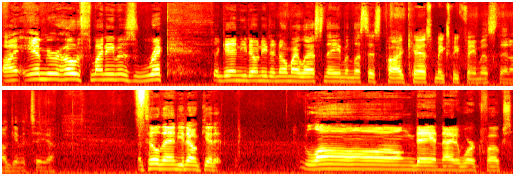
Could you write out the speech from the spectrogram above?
I am your host. My name is Rick. Again, you don't need to know my last name unless this podcast makes me famous, then I'll give it to you. Until then, you don't get it. Long day and night of work, folks.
